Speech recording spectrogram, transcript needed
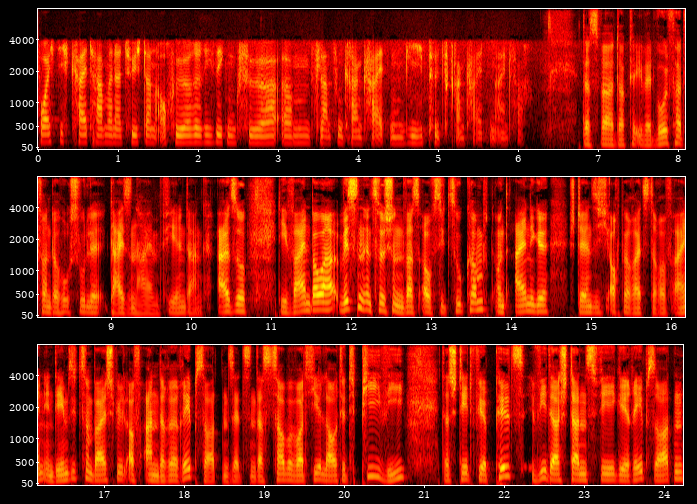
Feuchtigkeit haben wir natürlich dann auch höhere Risiken für ähm, Pflanzenkrankheiten wie Pilzkrankheiten einfach. Das war Dr. Yvette Wohlfahrt von der Hochschule Geisenheim. Vielen Dank. Also, die Weinbauer wissen inzwischen, was auf sie zukommt und einige stellen sich auch bereits darauf ein, indem sie zum Beispiel auf andere Rebsorten setzen. Das Zauberwort hier lautet Piwi. Das steht für pilzwiderstandsfähige Rebsorten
